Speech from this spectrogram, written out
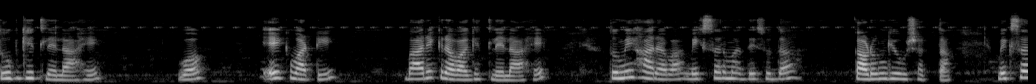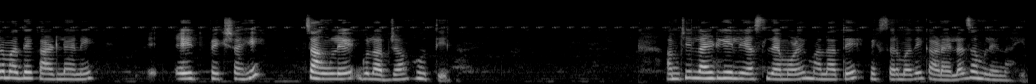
तूप घेतलेला आहे व एक वाटी बारीक रवा घेतलेला आहे. तुम्ही हा रवा मिक्सरमध्ये सुद्धा काढून घेऊ शकता. मिक्सरमध्ये काढल्याने एकपेक्षाही चांगले गुलाबजाम होतील. आमची लाइट गेली असल्यामुळे मला ते मिक्सरमध्ये काढायला जमले नाहीत.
